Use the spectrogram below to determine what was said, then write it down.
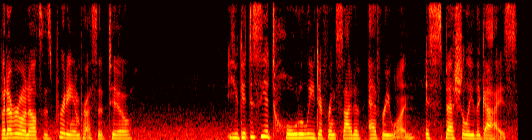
but everyone else is pretty impressive too. You get to see a totally different side of everyone, especially the guys.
